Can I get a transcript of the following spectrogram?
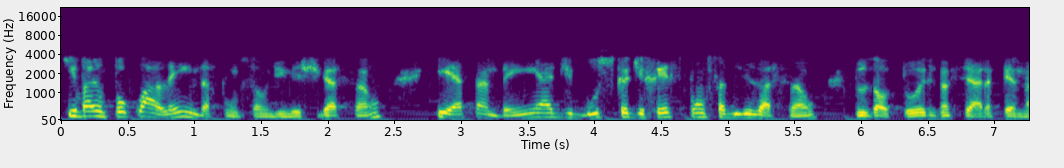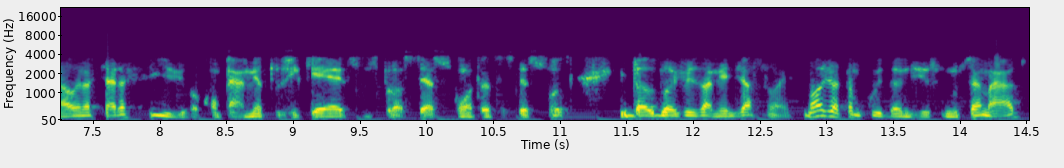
que vai um pouco além da função de investigação que é também a de busca de responsabilização dos autores na seara penal e na seara civil, acompanhamento dos inquéritos, dos processos contra essas pessoas e do, do ajuizamento de ações. Nós já estamos cuidando disso no Senado.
